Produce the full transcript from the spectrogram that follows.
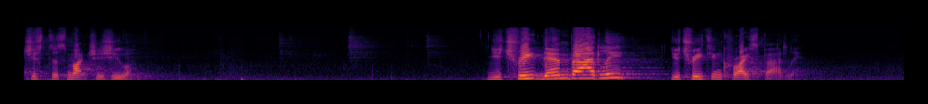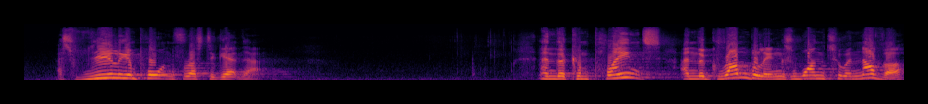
just as much as you are. You treat them badly, you're treating Christ badly. That's really important for us to get that. And the complaints and the grumblings one to another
